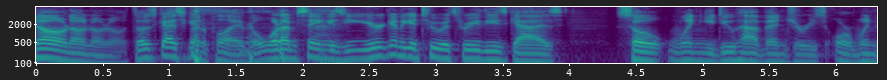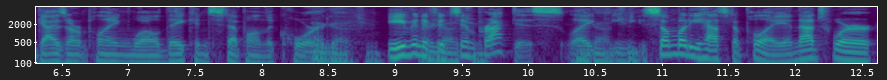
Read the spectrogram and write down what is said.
No, no, no, no. Those guys are going to play. but what I'm saying is you're going to get two or three of these guys. So when you do have injuries or when guys aren't playing well, they can step on the court. I got you. Even I if it's got in practice, like you. somebody has to play, and that's where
